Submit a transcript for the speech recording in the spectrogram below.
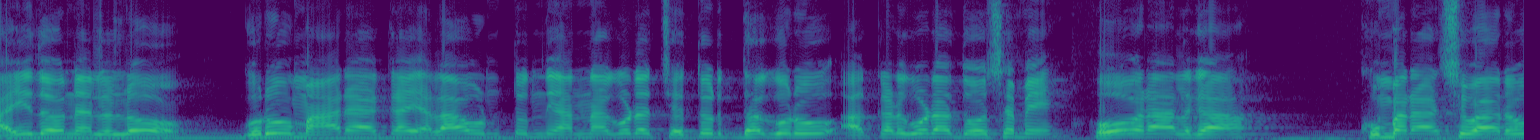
ఐదో నెలలో గురువు మారాక ఎలా ఉంటుంది అన్నా కూడా చతుర్థ గురువు అక్కడ కూడా దోషమే. ఓవరాల్గా కుంభరాశి వారు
